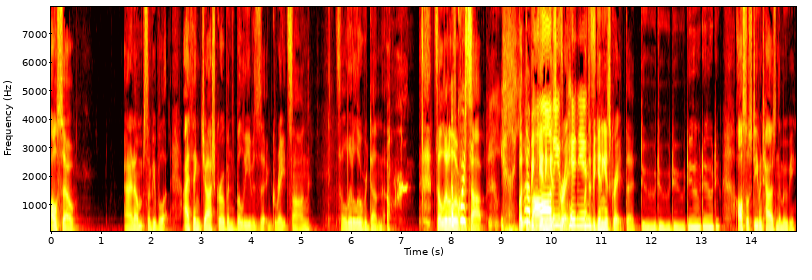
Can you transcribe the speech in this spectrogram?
Also, I know some people. I think Josh Groban's "Believe" is a great song. It's a little overdone though. it's a little Of over course, the top. But the beginning is great. opinions. But the beginning is great. The do do do do do do. Also, Steven Tyler's in the movie,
